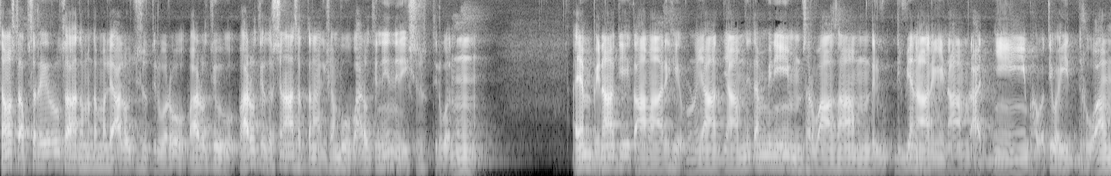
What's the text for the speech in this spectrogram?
ಸಮಸ್ತ ಅಪ್ಸರೆಯರೂ ಸಹ ತಮ್ಮ ತಮ್ಮಲ್ಲಿ ಆಲೋಚಿಸುತ್ತಿರುವರು, ಪಾರ್ವತಿಯು ಪಾರ್ವತಿಯ ದರ್ಶನಾಸಕ್ತನಾಗಿ ಶಂಭು ಪಾರ್ವತಿಯನ್ನೇ ನಿರೀಕ್ಷಿಸುತ್ತಿರುವನು. ಅಯಂ ಪಿನಾಕಿ ಕಾಮಾರಿ ವೃಣಯಾದ್ಯಾಂ ನಿತಂಬಿನೀಂ ಸರ್ವಾಸಾಂ ದಿವ್ಯನಾರೀಣಾಂ ರಾಜ್ಞೀ ಭವತಿ ವೈಧ್ರುವಂ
